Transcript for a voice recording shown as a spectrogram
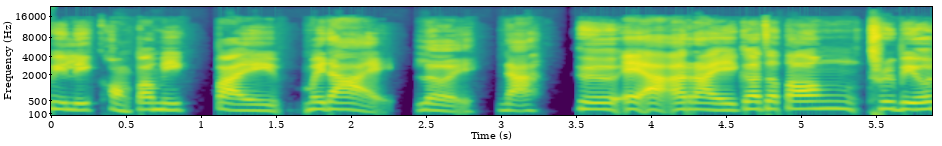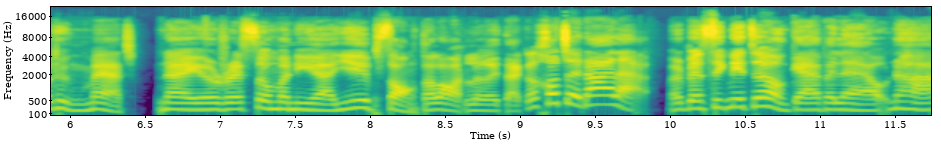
วีลิกของปามิกไปไม่ได้เลยนะ คือเออะอะไรก็จะต้องทริบิวถึงแมตช์ใน w r e s t l e m a n i a 22 ตลอดเลย แต่ก็เข้าใจได้แหละ มันเป็นซิกเนเจอร์ของแกไปแล้วนะคะ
